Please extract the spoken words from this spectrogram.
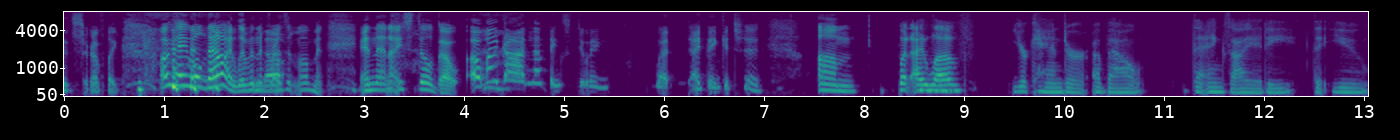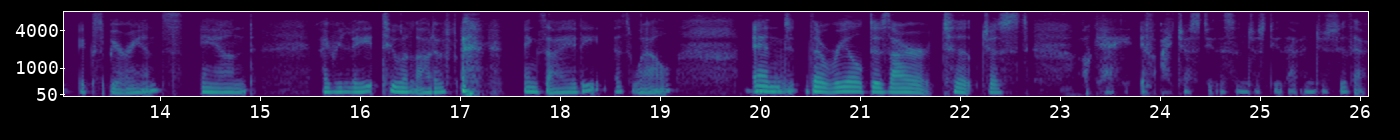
it's sort of like, okay, well, now I live in the no. present moment. And then I still go, oh my God, nothing's doing what I think it should. Um, but I mm-hmm. love your candor about the anxiety that you experience. And I relate to a lot of anxiety as well. Mm-hmm. And the real desire to just, okay, if I just do this and just do that and just do that,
